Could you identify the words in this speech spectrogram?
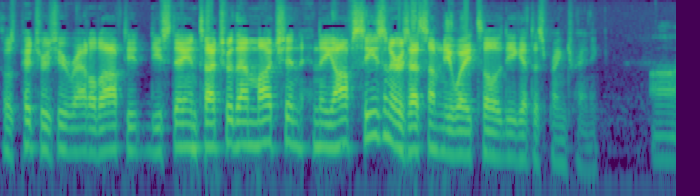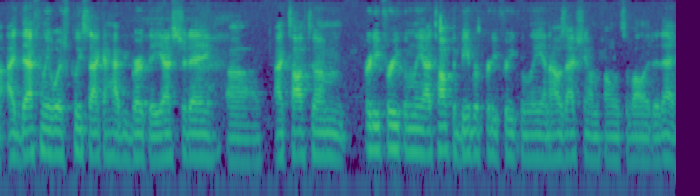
those pitchers you rattled off, do you, do you stay in touch with them much in, in the off season, or is that something you wait till you get to spring training? Uh, I definitely wish Police Plesac a happy birthday yesterday. Uh, I talked to him pretty frequently. I talked to Bieber pretty frequently, and I was actually on the phone with Civale today.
